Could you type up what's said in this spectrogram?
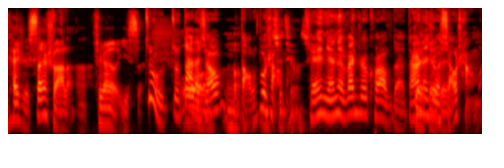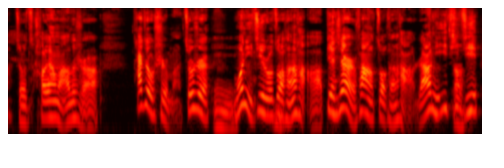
开始三刷了啊，非常有意思。就就大大小小倒了不少。前些年那 VentureCraft，当然那是个小厂嘛，就薅羊毛的时候，它就是嘛，就是模拟技术做很好，便携耳放做很好，然后你一体机，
